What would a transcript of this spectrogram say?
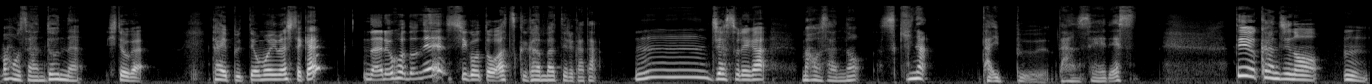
ー、真帆さんどんな人がタイプって思いましたか？なるほどね。仕事を熱く頑張ってる方。うーん、じゃあそれが真帆さんの好きなタイプ男性です。っていう感じの、うん、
